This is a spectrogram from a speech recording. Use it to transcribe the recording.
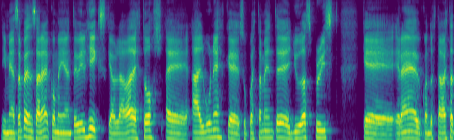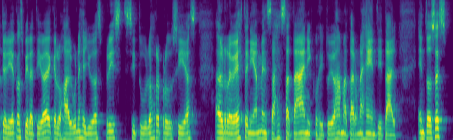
Y me hace pensar en el comediante Bill Hicks que hablaba de estos eh, álbumes que supuestamente Judas Priest que era cuando estaba esta teoría conspirativa de que los álbumes de Judas Priest, si tú los reproducías al revés, tenían mensajes satánicos y tú ibas a matar a una gente y tal. Entonces,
